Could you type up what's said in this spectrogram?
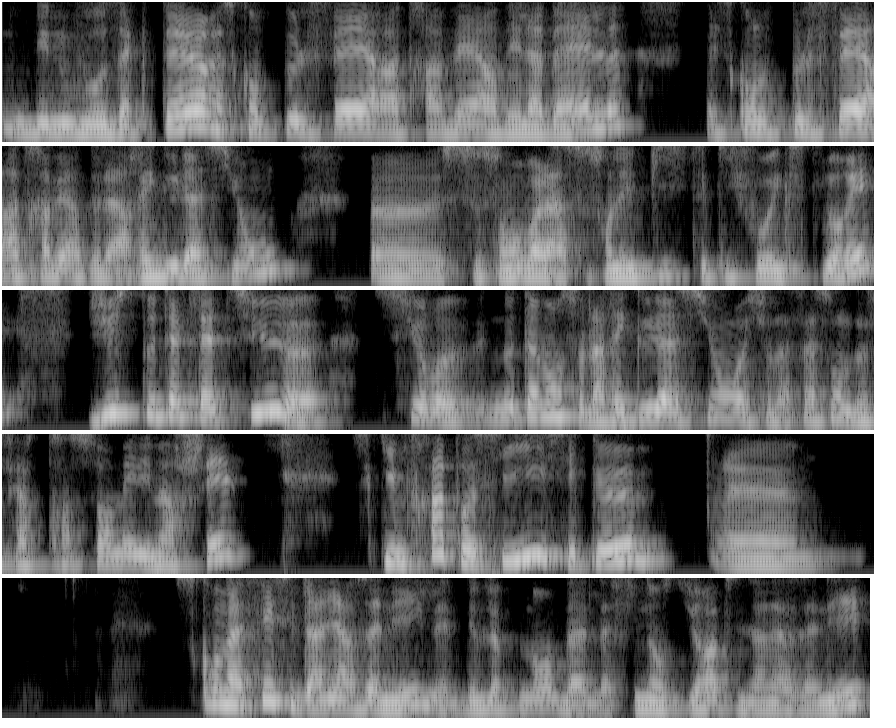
des nouveaux acteurs? Est-ce qu'on peut le faire à travers des labels? Est-ce qu'on peut le faire à travers de la régulation? Euh, ce, sont, voilà, ce sont les pistes qu'il faut explorer. Juste peut-être là-dessus, euh, sur, euh, notamment sur la régulation et sur la façon de faire transformer les marchés, ce qui me frappe aussi, c'est que ce qu'on a fait ces dernières années, le développement de la finance durable ces dernières années,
